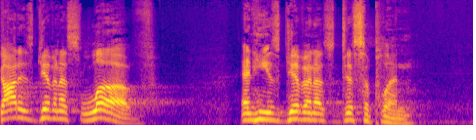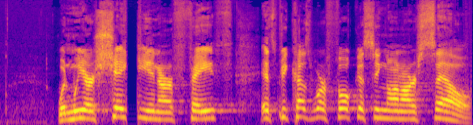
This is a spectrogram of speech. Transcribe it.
God has given us love. And He has given us discipline. When we are shaky in our faith, it's because we're focusing on ourselves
